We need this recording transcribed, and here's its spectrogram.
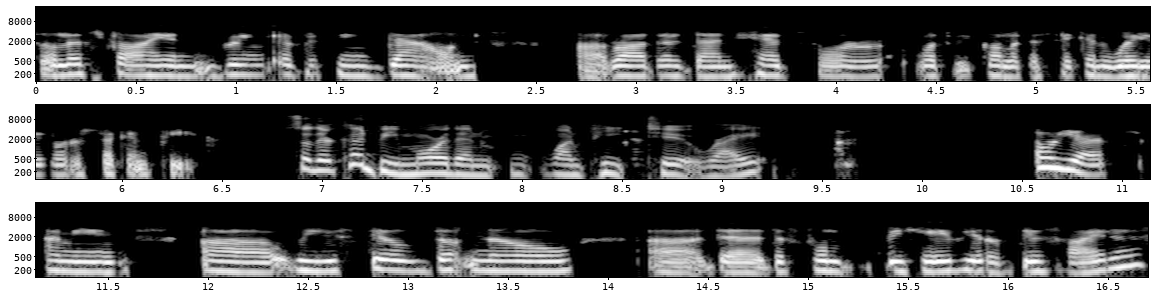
So let's try and bring everything down uh, rather than head for what we call like a second wave or a second peak. So there could be more than one peak too, right? Oh yes, I mean uh, we still don't know uh, the the full behavior of this virus.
